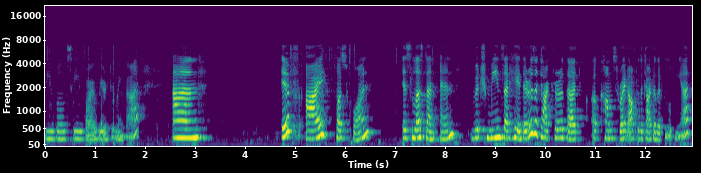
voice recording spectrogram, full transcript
we will see why we're doing that. And if i plus one is less than n, which means that, hey, there is a character that uh, comes right after the character that we're looking at,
